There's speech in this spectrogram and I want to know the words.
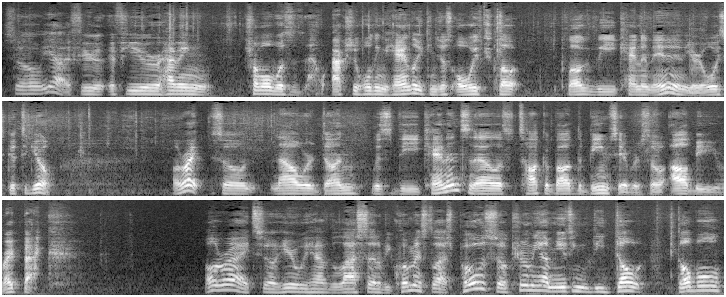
So yeah, if you're if you're having trouble with actually holding the handle, you can just always plug plug the cannon in, and you're always good to go. All right, so now we're done with the cannons. Now let's talk about the beam saber. So I'll be right back. Alright, so here we have the last set of equipment slash pose. So currently I'm using the dou double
